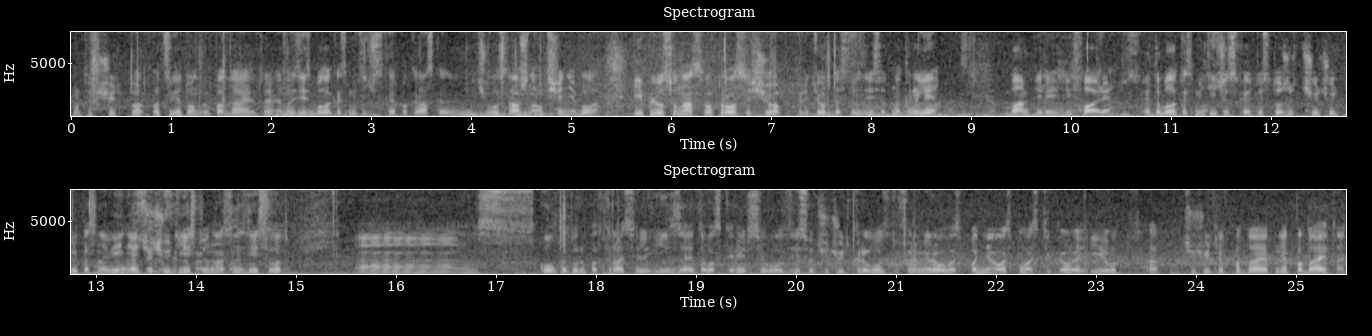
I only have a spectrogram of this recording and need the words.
Вот чуть-чуть по, по цвету он выпадает. Но здесь была косметическая покраска, ничего страшного вообще не было. И плюс у нас вопрос еще притертость вот здесь вот на крыле бампере и фаре. Это было косметическое, то есть тоже чуть-чуть прикосновение, чуть-чуть есть у нас вот здесь вот э, скол, который подкрасили. И из-за этого, скорее всего, вот здесь вот чуть-чуть крыло сдеформировалось, поднялось пластиковое и вот от, чуть-чуть отпадает, не отпадает, а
